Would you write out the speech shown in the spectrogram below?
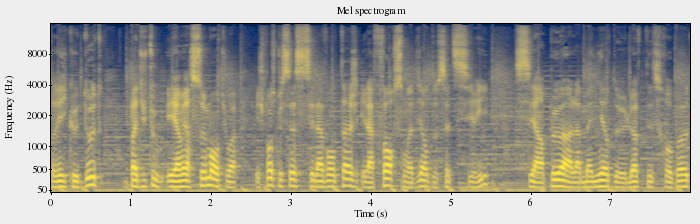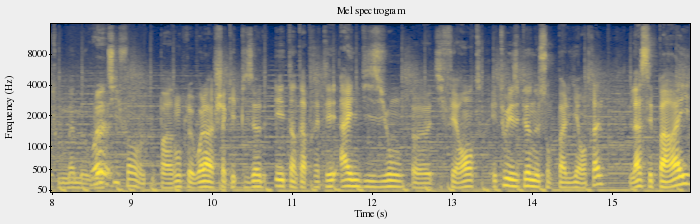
tandis que d'autres, pas du tout. Et inversement, tu vois. Et je pense que ça, c'est l'avantage et la force, on va dire, de cette série. C'est un peu à la manière de Love Death Robot ou même ouais. What If, hein. Par exemple, voilà, chaque épisode est interprété à une vision euh, différente et tous les épisodes ne sont pas liés entre elles. Là, c'est pareil.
